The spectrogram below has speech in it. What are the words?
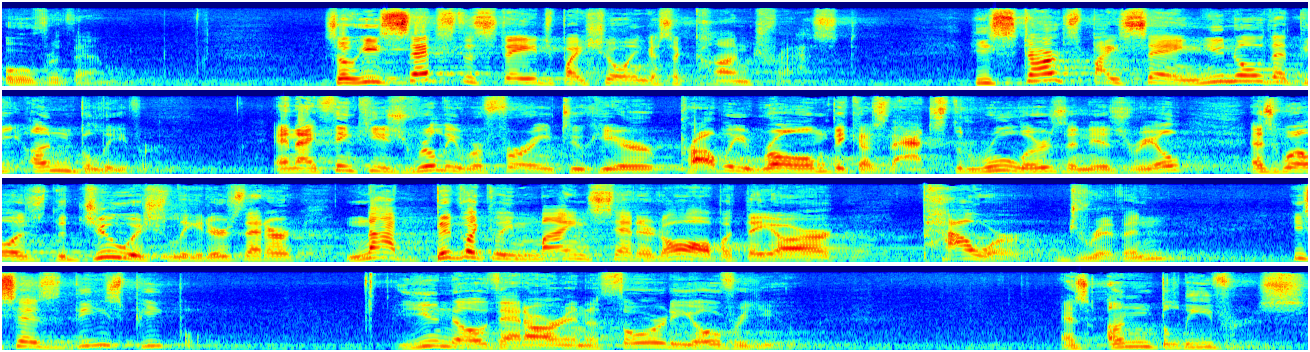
over them. So he sets the stage by showing us a contrast. He starts by saying, You know that the unbeliever, and I think he's really referring to here probably Rome, because that's the rulers in Israel, as well as the Jewish leaders that are not biblically mindset at all, but they are power driven. He says, These people, you know, that are in authority over you as unbelievers,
